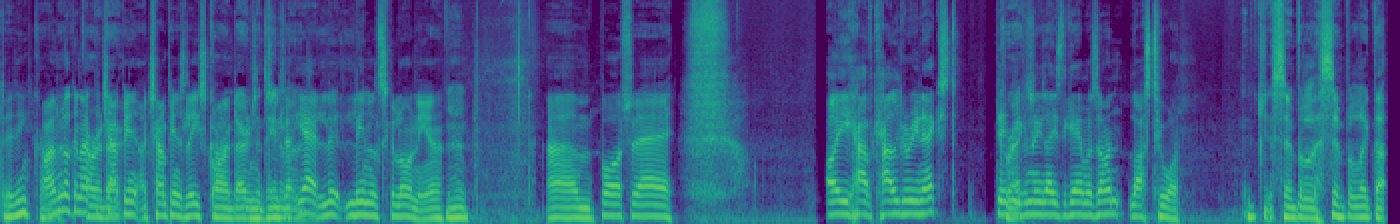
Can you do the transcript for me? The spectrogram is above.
Did he? Current- I'm looking at the champion, uh, Champions League squad. current Argentina in 2000 Yeah, Li- Lionel Scaloni. Yeah. Yeah. Um, but uh, I have Cagliari next. Didn't Correct. even realise the game was on. Lost 2 1. Simple, simple like that.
